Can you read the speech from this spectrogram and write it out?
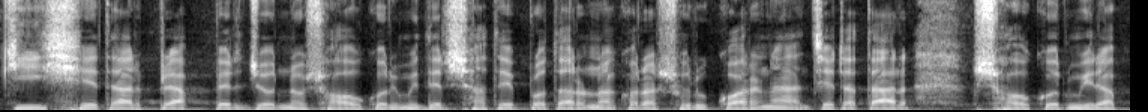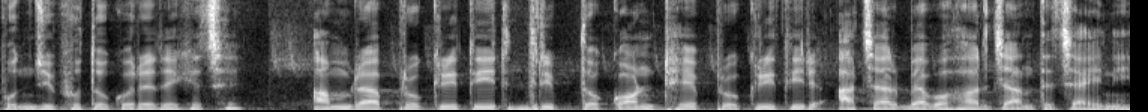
কি সে তার প্রাপ্যের জন্য সহকর্মীদের সাথে প্রতারণা করা শুরু করে না, যেটা তার সহকর্মীরা পুঞ্জীভূত করে রেখেছে? আমরা প্রকৃতির দৃপ্ত কণ্ঠে প্রকৃতির আচার ব্যবহার জানতে চাইনি।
